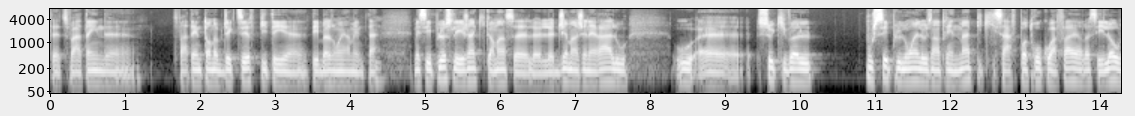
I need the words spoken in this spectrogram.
tu vas atteindre, tu vas atteindre ton objectif puis tes, tes besoins en même temps. Mm. Mais c'est plus les gens qui commencent le, le gym en général ou ou euh, ceux qui veulent pousser plus loin leurs entraînements puis qui savent pas trop quoi faire, c'est là où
